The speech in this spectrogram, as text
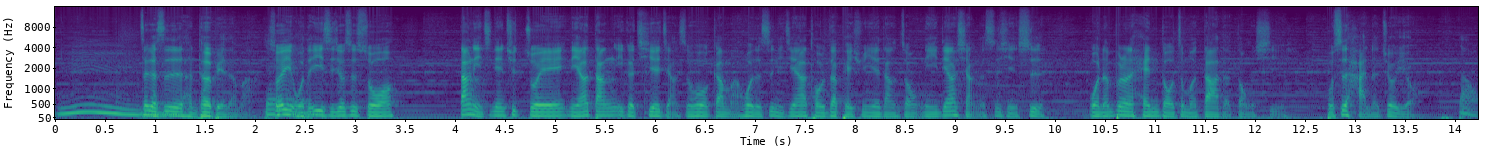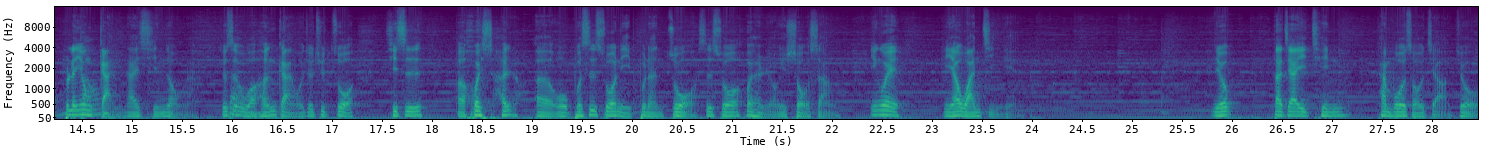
嗯，这个是很特别的嘛。所以我的意思就是说，当你今天去追，你要当一个企业讲师或干嘛，或者是你今天要投入在培训业当中，你一定要想的事情是，我能不能 handle 这么大的东西，不是喊了就有。不能用敢来形容了，就是我很敢，我就去做。其实，呃，会很呃，我不是说你不能做，是说会很容易受伤，因为你要玩几年，你又大家一听看破手脚就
